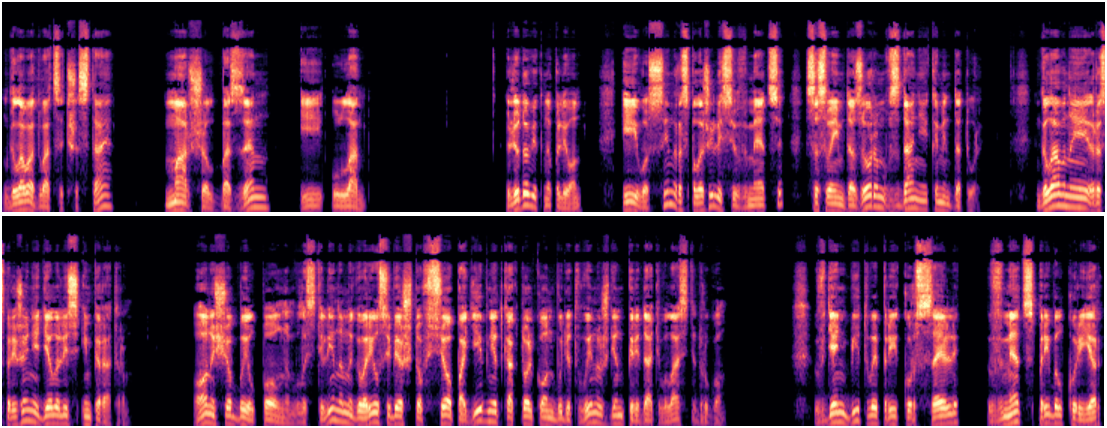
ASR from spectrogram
Глава 26. Маршал Базен и Улан. Людовик Наполеон и его сын расположились в Меце со своим дозором в здании комендатуры. Главные распоряжения делались императором. Он еще был полным властелином и говорил себе, что все погибнет, как только он будет вынужден передать власть другому. В день битвы при Курселле в Мец прибыл курьер,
